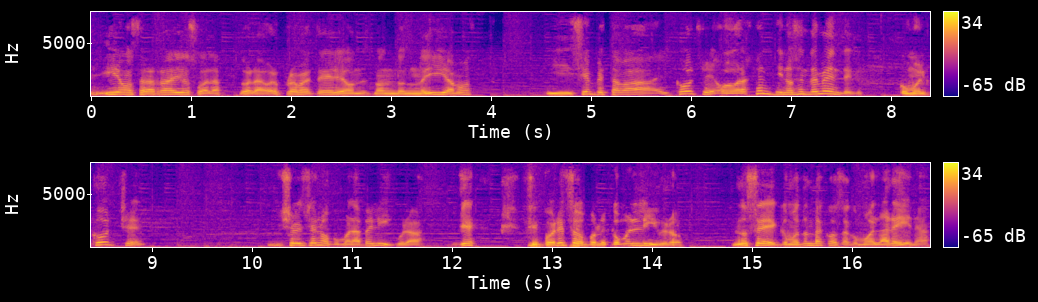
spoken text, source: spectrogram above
íbamos a las radios o a, los programas de tele donde, donde, íbamos, y siempre estaba el coche, o la gente inocentemente, como el coche. Yo decía, no, como la película. Sí, por eso, como el libro. No sé, como tantas cosas, como la arena.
